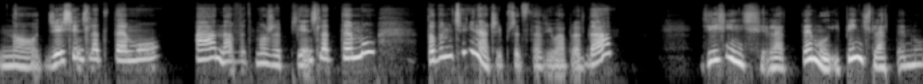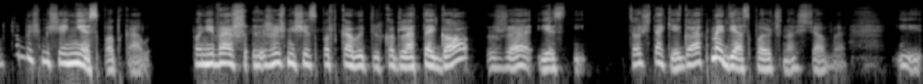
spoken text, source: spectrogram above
no 10 lat temu, a nawet może 5 lat temu, to bym cię inaczej przedstawiła, prawda? 10 lat temu i 5 lat temu to byśmy się nie spotkały, ponieważ żeśmy się spotkały tylko dlatego, że jest coś takiego jak media społecznościowe. I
